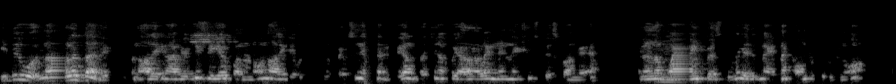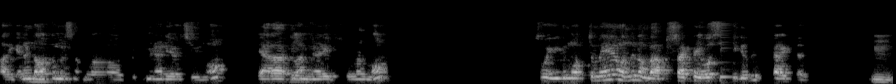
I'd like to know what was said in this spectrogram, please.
இது ஒரு நல்லதுதான் இது இப்ப நாளைக்கு நான் எப்படி பிஹேவ் பண்ணணும்? நாளைக்கு ஒரு பிரச்சனை இருக்கு. அந்த பிரச்சனை போய் யாரால என்னென்ன இஷ்யூஸ் பேசுவாங்க? என்னென்ன. பாயிண்ட் பேசணும் எதுக்கு நான் என்ன கவுண்டர் கொடுக்கணும்? அதுக்கு என்ன டாக்குமெண்ட்ஸ் நம்ம முன்னாடியே வச்சுக்கணும்? யாராருக்கெல்லாம் முன்னாடி சொல்லணும்? ஸோ இது மொத்தமே வந்து நம்ம அப்டிராக்டா யோசிக்கிறது கரெக்ட் ம்.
